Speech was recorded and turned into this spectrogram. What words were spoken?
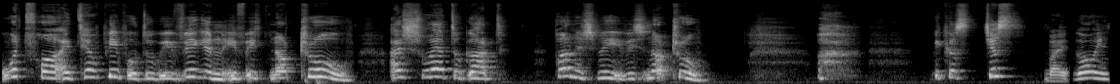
What for I tell people to be vegan if it's not true? I swear to God, punish me if it's not true. Because just by going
